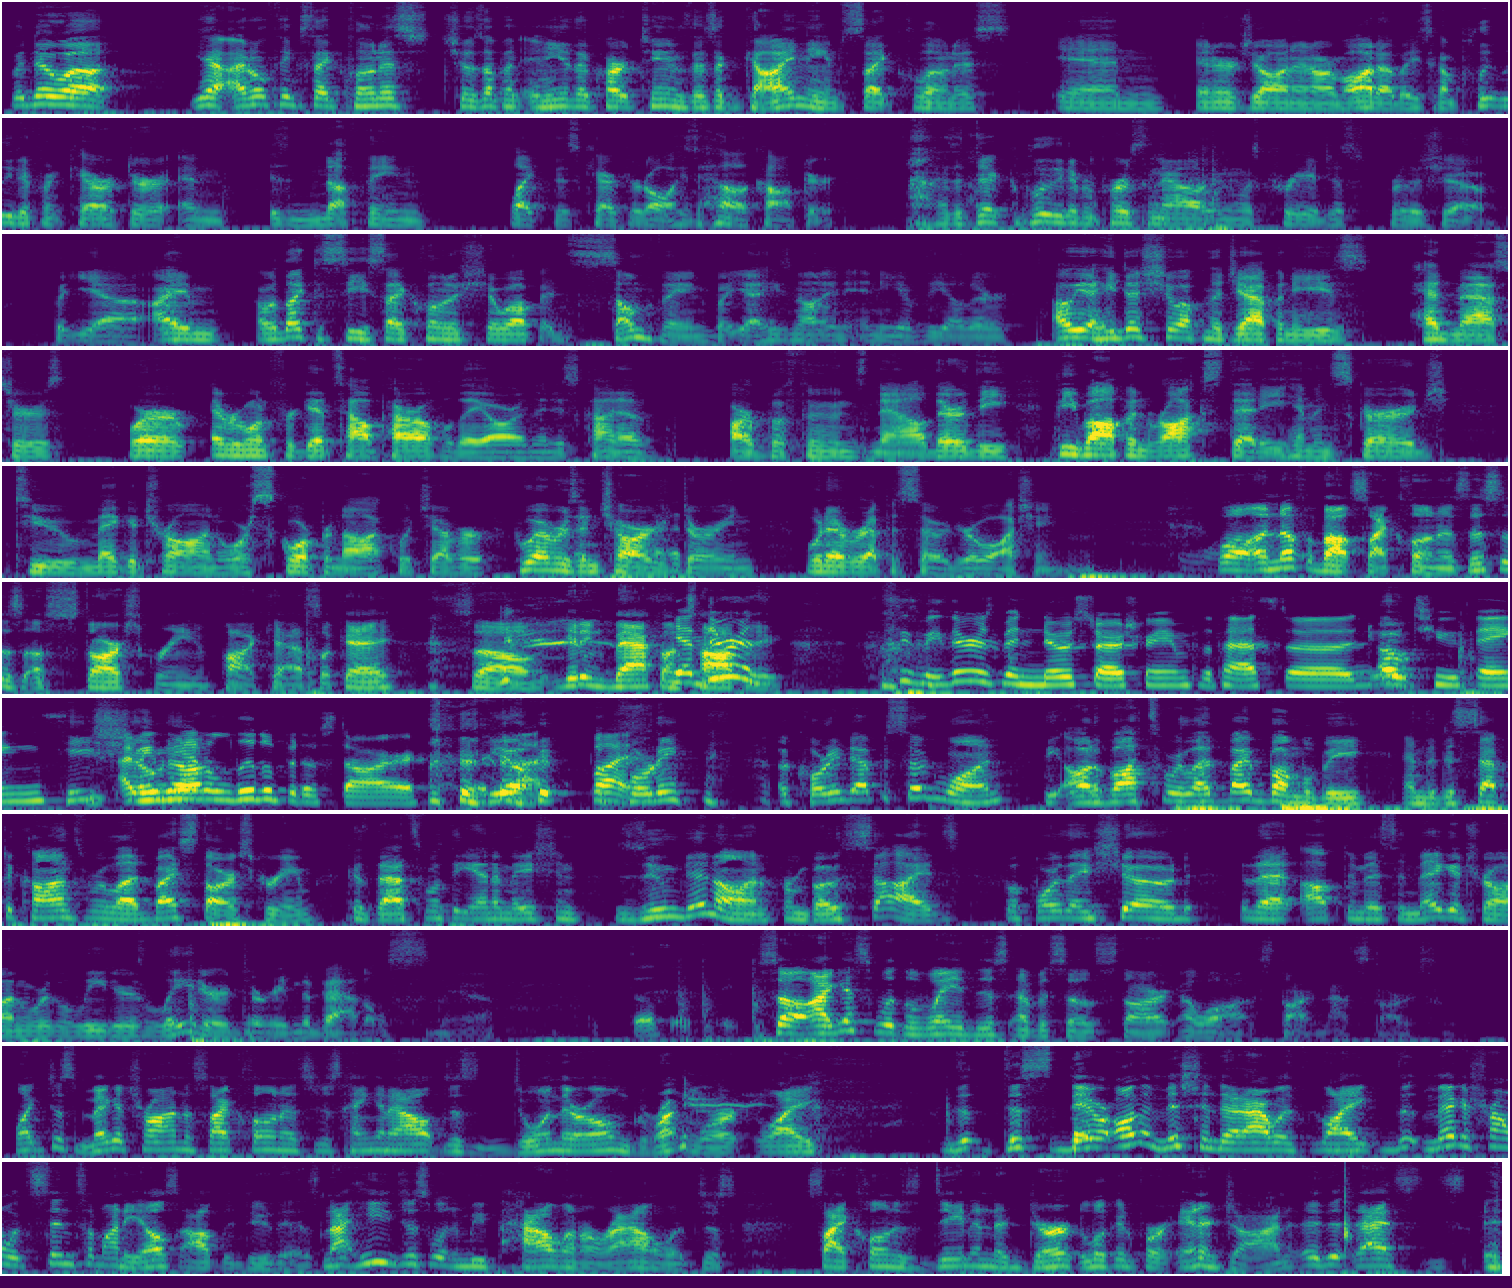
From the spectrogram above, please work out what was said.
But no, uh, yeah, I don't think Cyclonus shows up in any of the cartoons. There's a guy named Cyclonus in Energon and Armada, but he's a completely different character and is nothing like this character at all. He's a helicopter, has a di- completely different personality and was created just for the show. But yeah, I'm I would like to see Cyclonus show up in something, but yeah, he's not in any of the other. Oh yeah, he does show up in the Japanese headmasters where everyone forgets how powerful they are and they just kind of are buffoons now. They're the Bebop and Rocksteady, him and Scourge, to Megatron or Scorponok, whichever whoever's in charge during whatever episode you're watching. Mm-hmm. Well, enough about Cyclonus. This is a Starscream podcast, okay? So, getting back on Yeah, there is- topic. Excuse me. There has been no Starscream for the past uh, Oh, two things. he I mean, showed we had a little bit of Star, but, You not- but according according to episode one, the Autobots were led by Bumblebee, and the Decepticons were led by Starscream, because that's what the animation zoomed in on from both sides before they showed that Optimus and Megatron were the leaders later during the battles. doesn't. So, I guess with the way this episode start, oh, well, start not starts. Like just Megatron and Cyclonus just hanging out, just doing their own grunt work. Like th- this, they were on a mission that I would like. Th- Megatron would send somebody else out to do this. Not he just wouldn't be palling around with just Cyclonus digging in the dirt looking for Energon. It- That's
